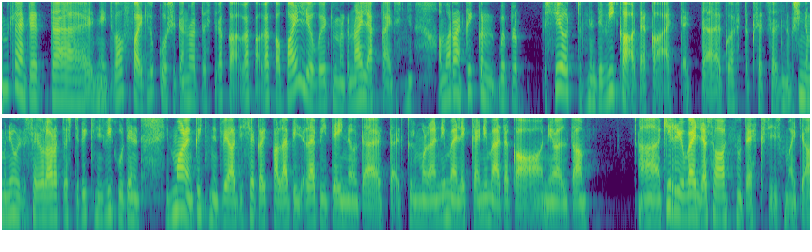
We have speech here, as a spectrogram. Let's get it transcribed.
ma mõtlen, et, et äh, neid vahvaid lugusid on arvatavasti väga, väga, väga palju või ütleme ka naljakaid, on ju. aga ma arvan, et kõik on võib-olla seotud nende vigadega, et, et äh, kui öeldakse, et sa oled nagu sinnamaani jõudnud, et sa ei ole arvatavasti kõiki neid vigu teinud. et ma olen kõik need vead ise ka ikka läbi, läbi teinud, et, et küll ma olen imelike nimedega nii-öelda kirju välja saatnud, ehk siis ma ei tea,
